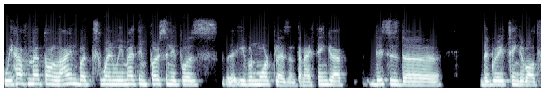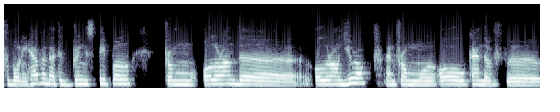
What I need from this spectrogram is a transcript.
we have met online, but when we met in person, it was uh, even more pleasant. And I think that this is the the great thing about football in heaven that it brings people from all around the all around Europe and from all kind of uh,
